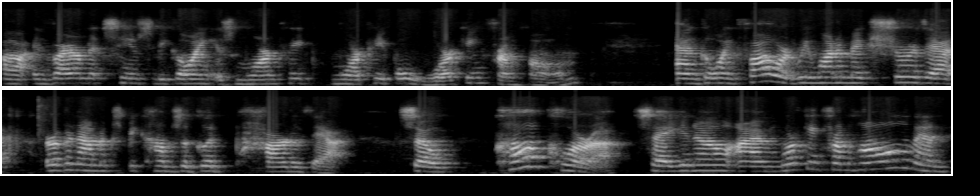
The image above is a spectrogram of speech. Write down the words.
uh, environment seems to be going is more pe- more people working from home. And going forward, we want to make sure that ergonomics becomes a good part of that. So call Cora, say, you know, I'm working from home and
